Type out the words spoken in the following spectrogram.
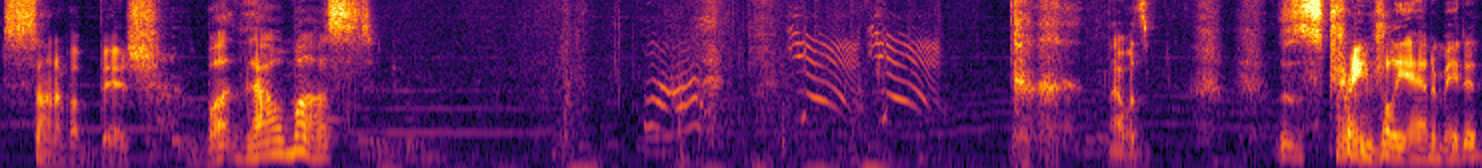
Son of a bitch. But thou must. that was strangely animated.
